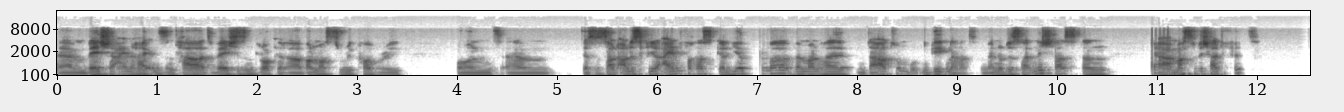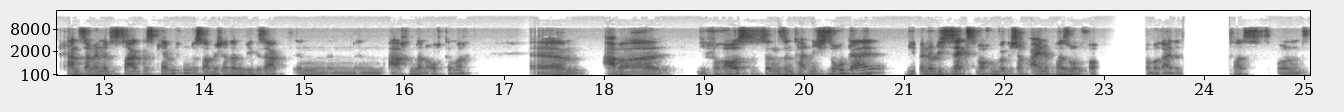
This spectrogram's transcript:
Ähm, welche Einheiten sind hart? Welche sind lockerer? Wann machst du Recovery? Und ähm, das ist halt alles viel einfacher skalierbar, wenn man halt ein Datum und einen Gegner hat. Und wenn du das halt nicht hast, dann ja, machst du dich halt fit, kannst am Ende des Tages kämpfen. Das habe ich ja dann, wie gesagt, in, in, in Aachen dann auch gemacht. Ähm, aber die Voraussetzungen sind halt nicht so geil, wie wenn du dich sechs Wochen wirklich auf eine Person vorbereitet hast und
